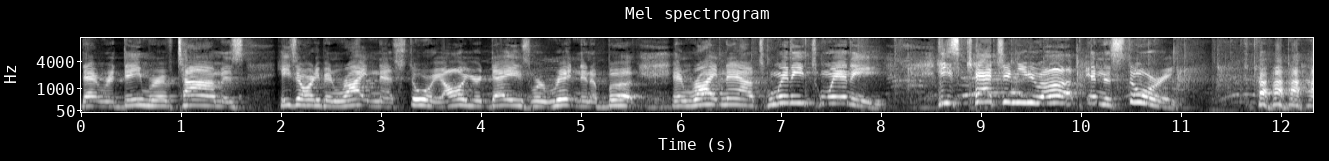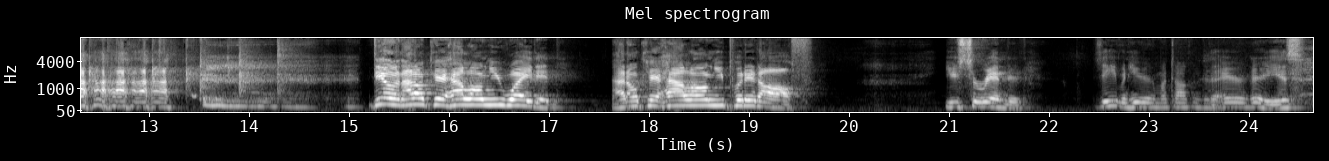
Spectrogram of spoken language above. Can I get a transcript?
That Redeemer of time is, He's already been writing that story. All your days were written in a book. And right now, 2020, He's catching you up in the story. Dylan, I don't care how long you waited. I don't care how long you put it off. You surrendered. Is he even here? Am I talking to the air? There he is.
